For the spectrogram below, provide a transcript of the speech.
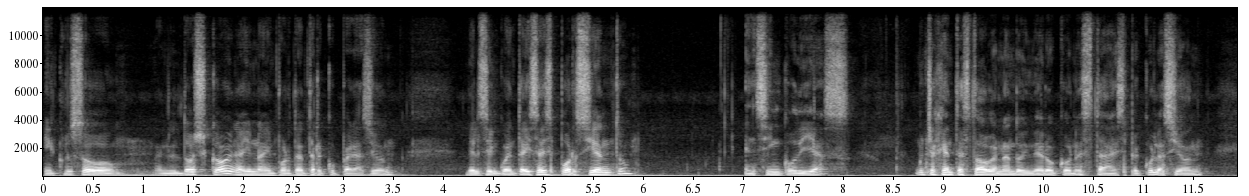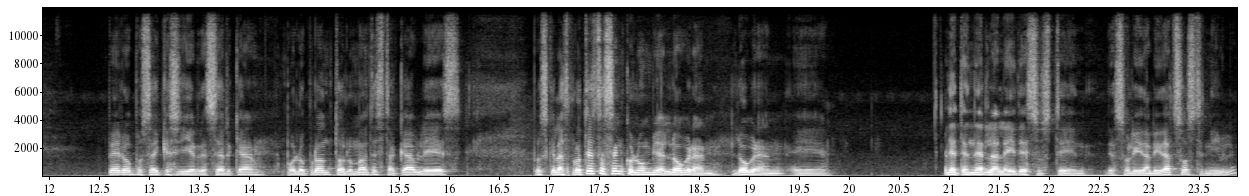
incluso en el Dogecoin hay una importante recuperación del 56% en 5 días. Mucha gente ha estado ganando dinero con esta especulación, pero pues hay que seguir de cerca. Por lo pronto, lo más destacable es pues que las protestas en Colombia logran, logran eh, detener la ley de, de solidaridad sostenible,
